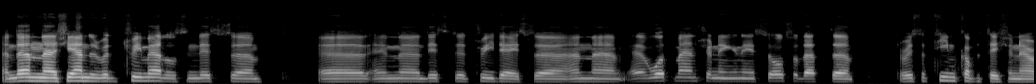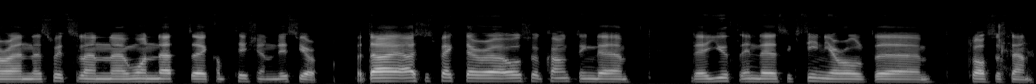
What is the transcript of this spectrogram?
and then uh, she ended with three medals in this um, uh, in uh, these uh, three days. And worth mentioning is also that there is a team competition era, and uh, Switzerland uh, won that uh, competition this year. But I, I suspect they're also counting the the youth in the 16 year old classes then.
